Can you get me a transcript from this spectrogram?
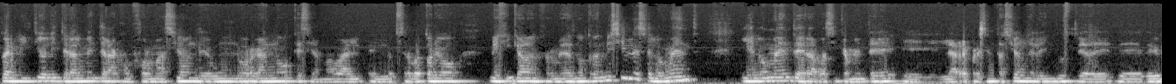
permitió literalmente la conformación de un órgano que se llamaba el, Observatorio Mexicano de Enfermedades No Transmisibles, el OMENT, y el OMENT era básicamente la representación de la industria de,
